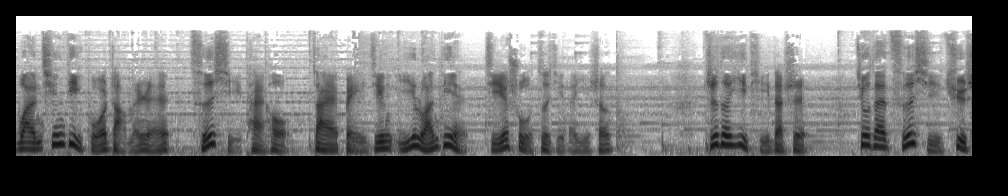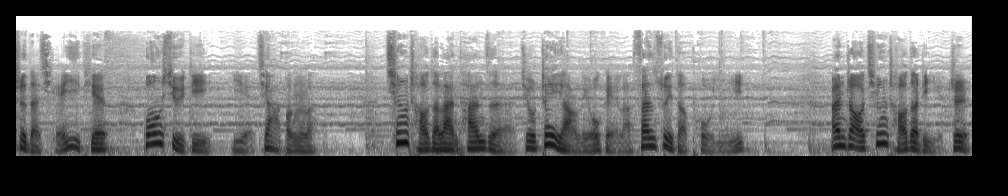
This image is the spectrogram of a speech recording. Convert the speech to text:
晚清帝国掌门人慈禧太后在北京怡銮殿结束自己的一生。值得一提的是，就在慈禧去世的前一天。光绪帝也驾崩了，清朝的烂摊子就这样留给了三岁的溥仪。按照清朝的礼制，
